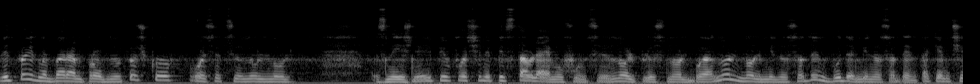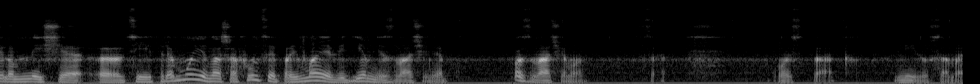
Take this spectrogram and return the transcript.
Відповідно, беремо пробну точку, ось оцю 0,0 з нижньої півплощини, підставляємо функцію 0 плюс 0 буде 0, 0 мінус 1 буде мінус 1. Таким чином, нижче е, цієї прямої наша функція приймає від'ємні значення. Позначимо це. Ось так. Мінусами.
